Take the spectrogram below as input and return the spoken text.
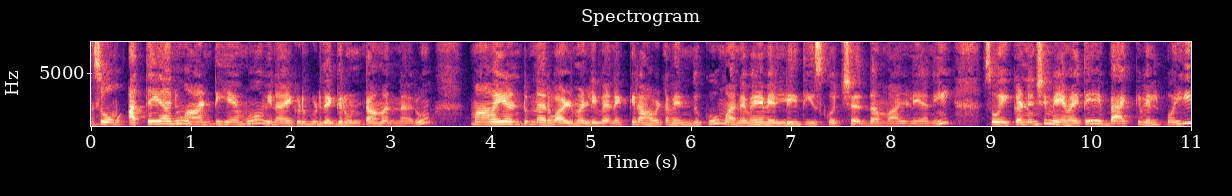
సో అత్తయ్యను ఆంటీ ఏమో వినాయకుడి గుడి దగ్గర ఉంటామన్నారు. మామయ్య అంటున్నారు వాళ్ళు మళ్ళీ వెనక్కి రావటం ఎందుకు? మనమే వెళ్ళి తీసుకొచ్చేద్దాం వాళ్ళని అని. సో ఇక్కడ నుంచి మేమైతే బ్యాక్కి వెళ్ళిపోయి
